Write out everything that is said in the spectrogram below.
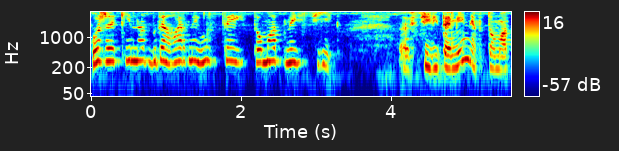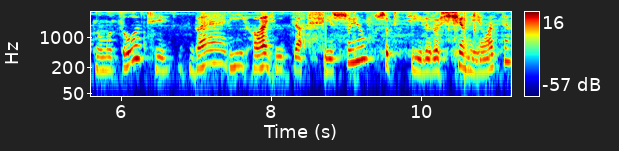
Боже, який в нас буде гарний густий томатний сік. Е, Всі вітаміни в томатному соці зберігаються. Мішую, щоб сіль розчинилася.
